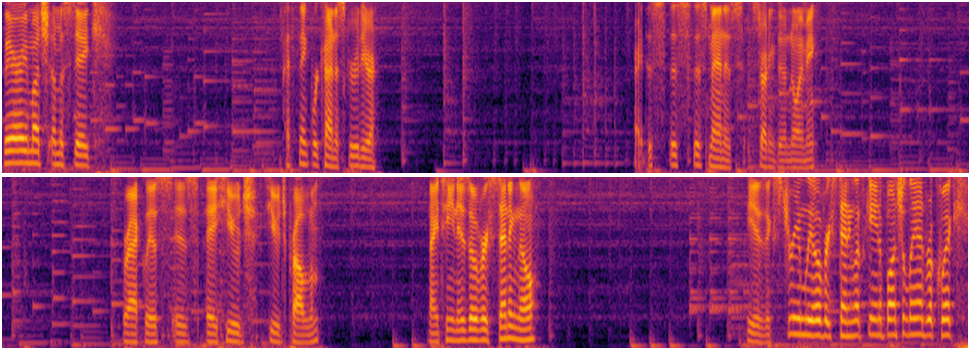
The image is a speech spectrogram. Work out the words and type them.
Very much a mistake. I think we're kind of screwed here. Alright, this, this, this man is starting to annoy me. Heraclius is a huge, huge problem. 19 is overextending though. He is extremely overextending. Let's gain a bunch of land real quick.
